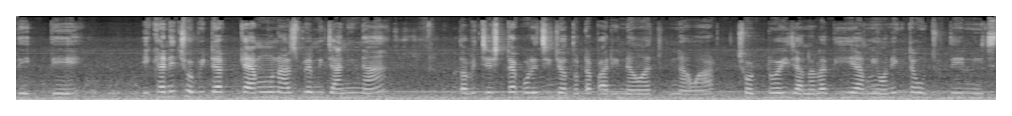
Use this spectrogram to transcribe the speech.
দেখতে। এখানে ছবিটা কেমন আসবে আমি জানি না। তবে চেষ্টা করেছি যতটা পারি নেওয়ার নেওয়ার। ছোট্ট ওই জানালা দিয়ে আমি অনেকটা উঁচুতে নিচ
